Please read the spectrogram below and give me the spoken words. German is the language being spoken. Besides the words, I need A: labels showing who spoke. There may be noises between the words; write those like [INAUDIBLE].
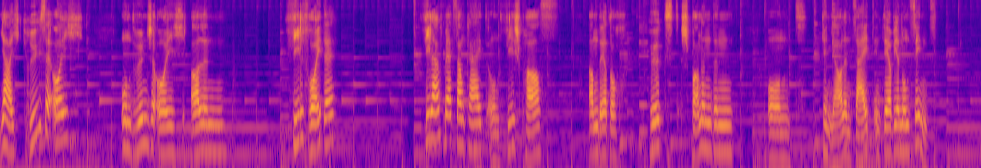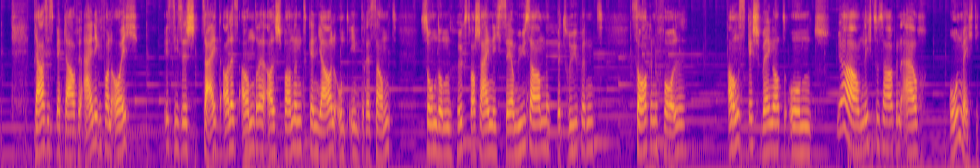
A: Ja, ich grüße euch und wünsche euch allen viel Freude, viel Aufmerksamkeit und viel Spaß an der doch höchst spannenden und genialen Zeit, in der wir nun sind. Ja, es ist mir klar, für einige von euch ist diese Zeit alles andere als spannend, genial und interessant, sondern höchstwahrscheinlich sehr mühsam, betrübend, sorgenvoll, angstgeschwängert und ja, um nicht zu sagen auch ohnmächtig.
